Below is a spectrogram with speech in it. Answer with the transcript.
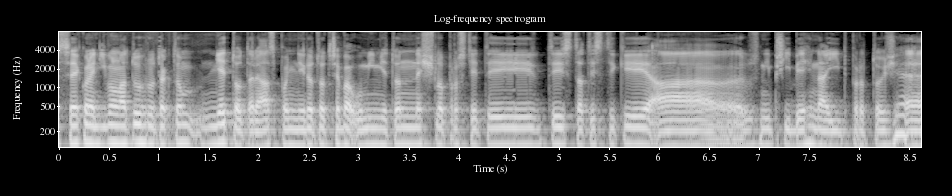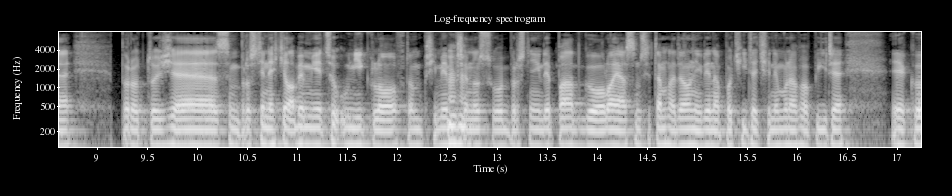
se jako nedíval na tu hru, tak to mě to teda, aspoň někdo to třeba umí, mě to nešlo prostě ty, ty statistiky a různý příběhy najít, protože uh, protože jsem prostě nechtěl, aby mi něco uniklo v tom přímém uh-huh. přenosu, aby prostě někde pát gól a já jsem si tam hledal někdy na počítači nebo na papíře, jako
